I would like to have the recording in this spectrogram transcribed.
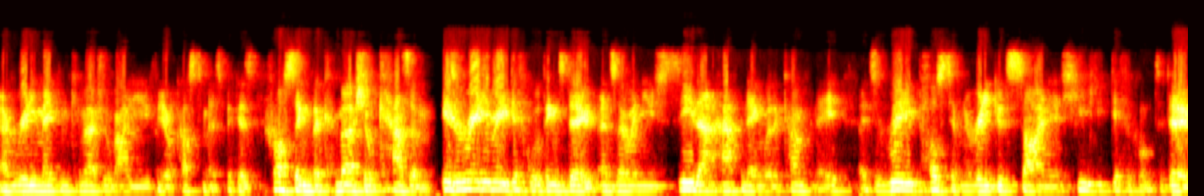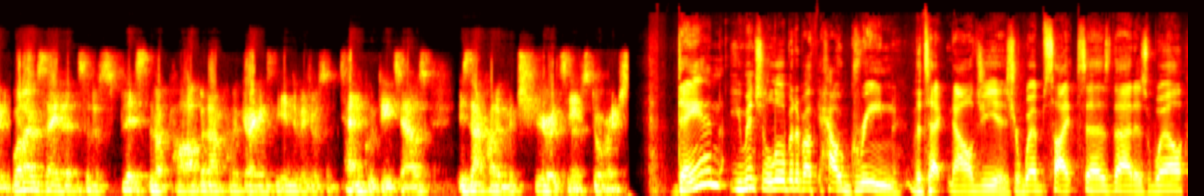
and really making commercial value for your customers? Because crossing the commercial chasm is a really, really difficult thing to do. And so when you see that happening with a company, it's a really positive and a really good sign. And it's hugely difficult to do. What I would say that sort of splits them apart without kind of going into the individual sort of technical details is that kind of maturity of storage. Dan, you mentioned a little bit about how green the technology is. Your website says that as well.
